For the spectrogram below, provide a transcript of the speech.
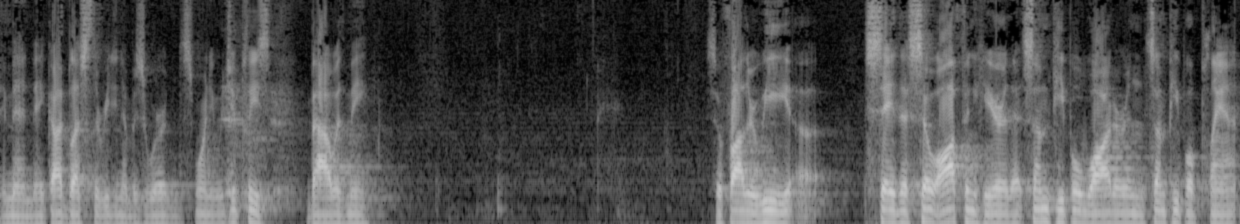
Amen. May God bless the reading of his word this morning. Would you please bow with me? So, Father, we uh, say this so often here that some people water and some people plant,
